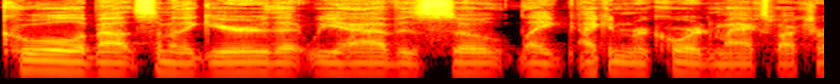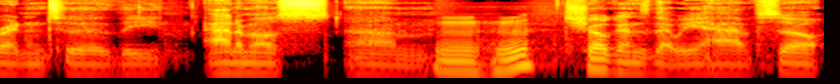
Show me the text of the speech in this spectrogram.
cool about some of the gear that we have is so like I can record my Xbox right into the Atomos um, mm-hmm. Shoguns that we have. So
